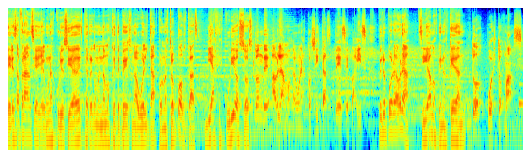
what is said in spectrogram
Interesa Francia y algunas curiosidades, te recomendamos que te pegues una vuelta por nuestro podcast, Viajes Curiosos, donde hablamos de algunas cositas de ese país. Pero por ahora, sigamos que nos quedan dos puestos más.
